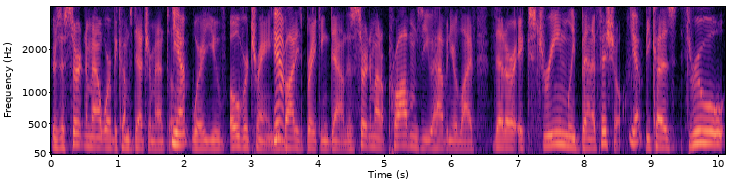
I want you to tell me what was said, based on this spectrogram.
There's a certain amount where it becomes detrimental, Yeah. where you've overtrained, Yeah. your body's breaking down. There's a certain amount of problems that you have in your life that are extremely beneficial. Yeah. Because through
